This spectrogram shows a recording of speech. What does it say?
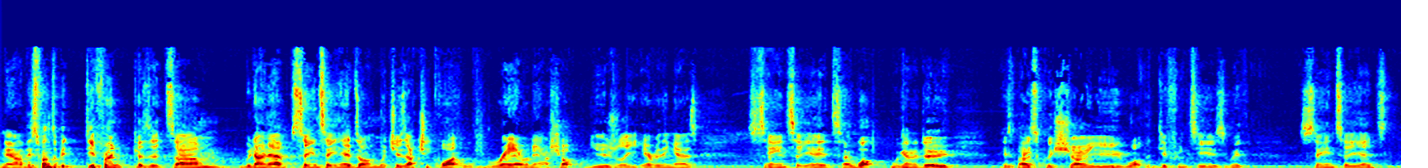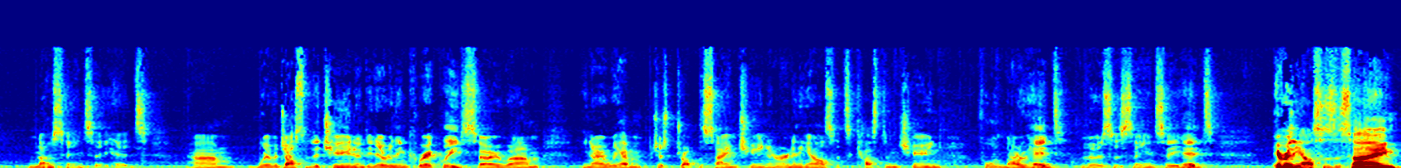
Now this one's a bit different because it's um, we don't have CNC heads on, which is actually quite rare in our shop. Usually everything has CNC heads. So what we're going to do is basically show you what the difference is with CNC heads, no CNC heads. Um, we've adjusted the tune and did everything correctly. So, um, you know, we haven't just dropped the same tune or anything else. It's custom tuned for no heads versus CNC heads. Everything else is the same.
